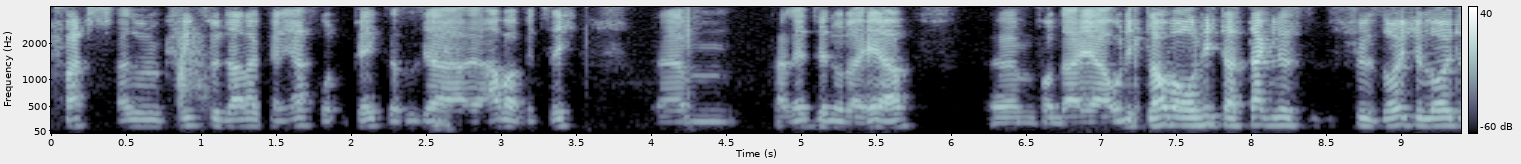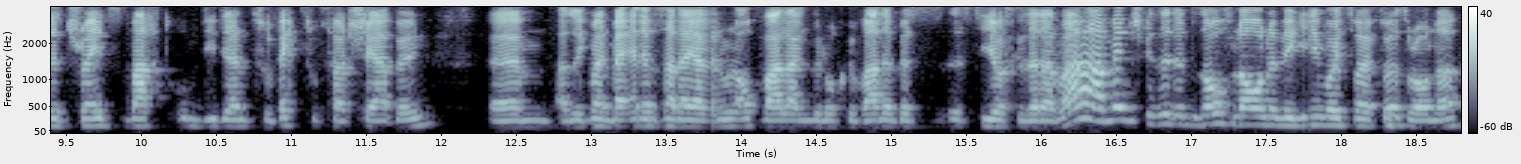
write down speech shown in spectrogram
Quatsch, also du kriegst für Donald keinen Erstrunden-Pick, das ist ja äh, aberwitzig. Ähm, Talent hin oder her. Ähm, von daher, und ich glaube auch nicht, dass Douglas für solche Leute Trades macht, um die dann zu wegzuverscherbeln. Ähm, also ich meine, bei Adams hat er ja nun auch war lang genug gewartet, bis Seahawks gesagt haben, ah Mensch, wir sind in Sauflaune, wir geben euch zwei First Rounder.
